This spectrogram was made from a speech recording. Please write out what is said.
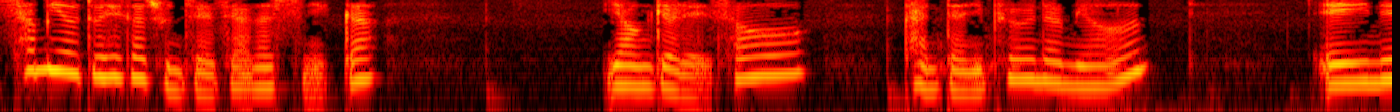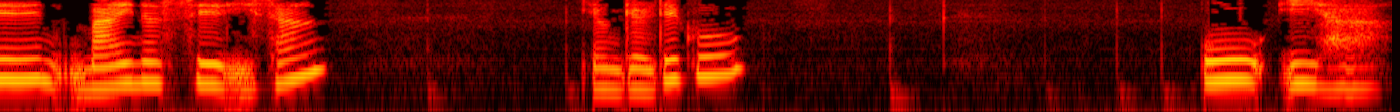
3이어도 해가 존재하지 않았으니까 연결해서 간단히 표현하면 A는 마이너스 1 이상 연결되고 5 이하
